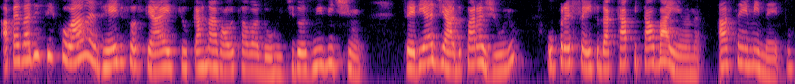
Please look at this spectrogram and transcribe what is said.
Apesar de circular nas redes sociais que o Carnaval de Salvador de 2021 seria adiado para julho, o prefeito da capital baiana, ACM Neto,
